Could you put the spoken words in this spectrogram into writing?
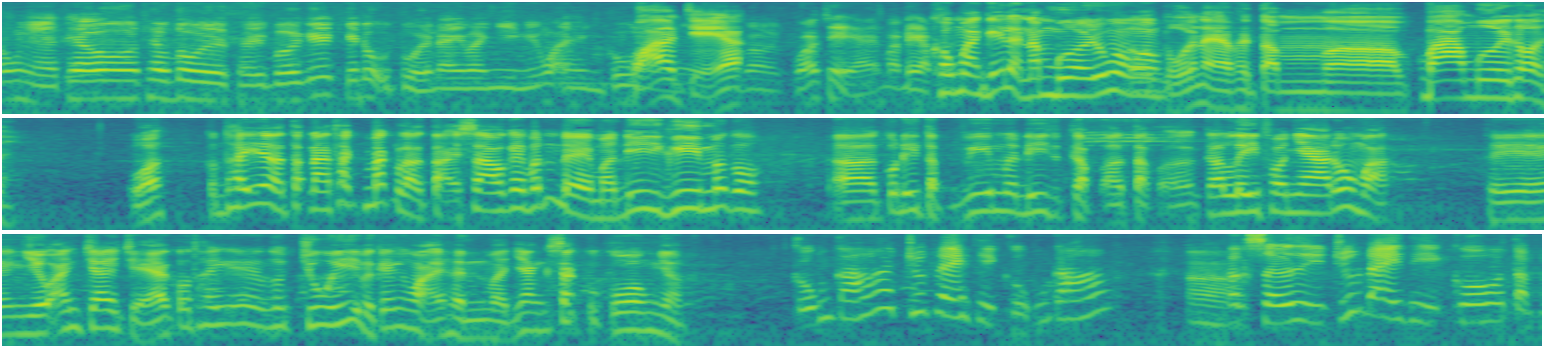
Không nhỉ theo theo tôi thấy với cái cái độ tuổi này mà nhìn cái ngoại hình cô Quá là- trẻ. vâng, quá trẻ mà đẹp. Không ai nghĩ là 50 đúng không, Độ tuổi này phải tầm uh, 30 thôi Ủa con thấy ờ, đang thắc mắc là tại sao cái vấn đề mà đi gym á cô? À, cô đi tập gym đi tập ở tập ở California đúng không ạ? Thì nhiều anh trai trẻ có thấy có chú ý về cái ngoại hình và nhan sắc của cô không nhỉ? Cũng có trước đây thì cũng có. À, thật sự thì trước đây thì cô tập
